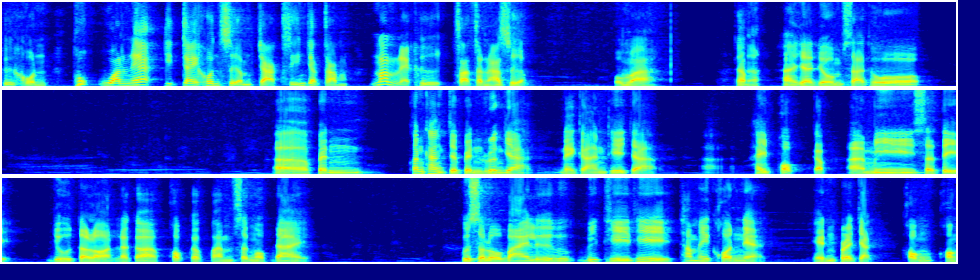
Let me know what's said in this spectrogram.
คือคน ทุกวันเนี้ยจิตใจคนเสื่อมจากศีลจากธรรม นั่นแหละคือศาสนาเสื่อม ผมว่า ครับนะอ่าญาติโยมสาธุเอ่อเป็นค่อนข้างจะเป็นเรื่องยากในการที่จะอ่าให้พบกับอ่ามีสติอยู่ตลอดแล้วก็พบกับความสงบได้ กุศโลบายหรือวิธีที่ทำให้คนเนี่ยเห็นประจักษ์ ของของ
